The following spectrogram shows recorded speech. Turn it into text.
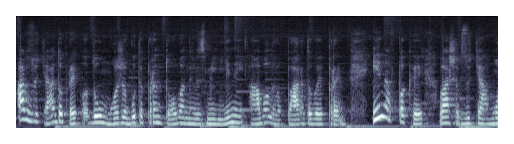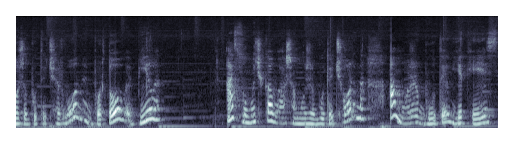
а взуття, до прикладу, може бути принтоване в зміїний або леопардовий принт. І навпаки, ваше взуття може бути червоне, бордове, біле. А сумочка ваша може бути чорна, а може бути якийсь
